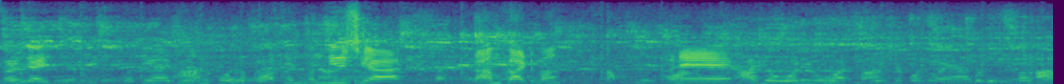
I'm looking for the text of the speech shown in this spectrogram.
સર્જાય છે. તો ત્યાં જોઈ શકો છો પ્રાચીન મંદિર છે આ રામઘાટમાં અને આજે હોળી હોવાથી જોઈ શકો છો અહીંયા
